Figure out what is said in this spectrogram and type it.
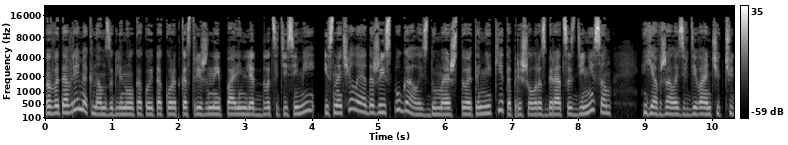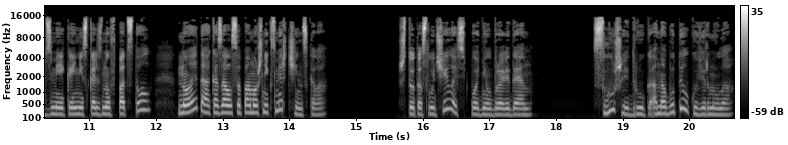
В это время к нам заглянул какой-то коротко стриженный парень лет 27, и сначала я даже испугалась, думая, что это Никита пришел разбираться с Денисом. Я вжалась в диванчик, чуть змейкой не скользнув под стол, но это оказался помощник Смерчинского. «Что-то случилось?» — поднял брови Дэн. «Слушай, друг, она бутылку вернула»,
